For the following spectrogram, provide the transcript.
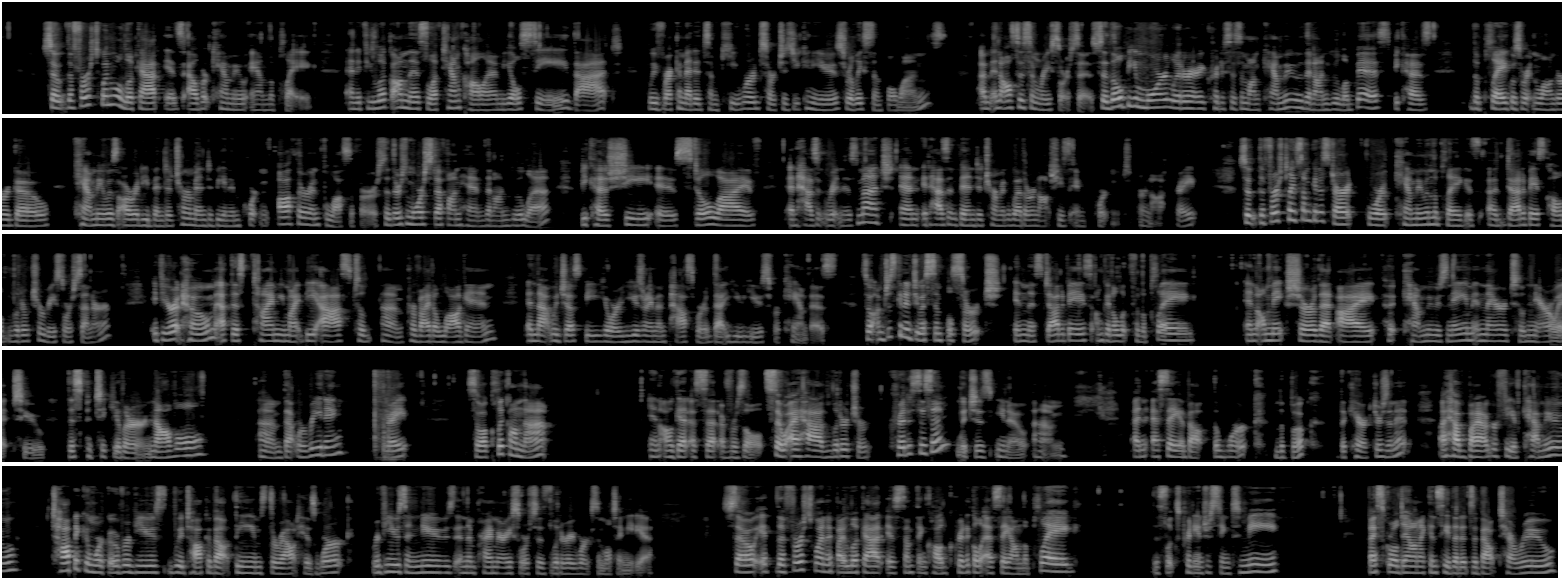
So the first one we'll look at is Albert Camus and the Plague. And if you look on this left-hand column, you'll see that we've recommended some keyword searches you can use, really simple ones um, and also some resources. So there'll be more literary criticism on Camus than on Eula Biss because The Plague was written longer ago. Camus has already been determined to be an important author and philosopher. So there's more stuff on him than on Eula because she is still alive and hasn't written as much and it hasn't been determined whether or not she's important or not, right? So the first place I'm going to start for Camus and the Plague is a database called Literature Resource Center. If you're at home at this time, you might be asked to um, provide a login, and that would just be your username and password that you use for Canvas. So I'm just going to do a simple search in this database. I'm going to look for the plague, and I'll make sure that I put Camus' name in there to narrow it to this particular novel um, that we're reading, right? So I'll click on that, and I'll get a set of results. So I have literature criticism, which is, you know, um, an essay about the work, the book, the characters in it. I have biography of Camus. Topic and work overviews would talk about themes throughout his work, reviews and news, and then primary sources, literary works, and multimedia. So if the first one, if I look at, is something called Critical Essay on the Plague, this looks pretty interesting to me. If I scroll down, I can see that it's about Tarrou.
